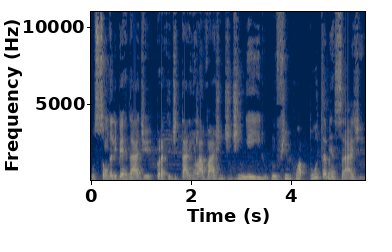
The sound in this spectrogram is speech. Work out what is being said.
o Som da Liberdade por acreditarem em lavagem de dinheiro. Um filme com a puta mensagem.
